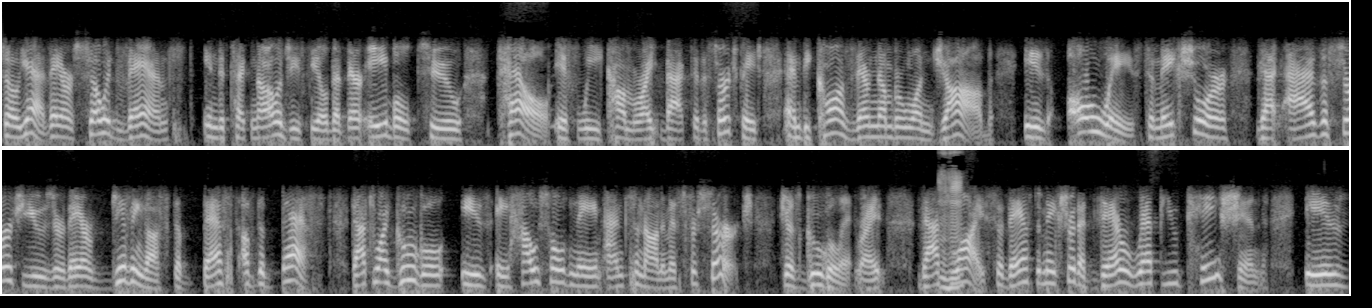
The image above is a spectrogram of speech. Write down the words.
So yeah, they are so advanced in the technology field that they're able to tell if we come right back to the search page. And because their number one job is always to make sure that as a search user, they are giving us the best of the best. That's why Google is a household name and synonymous for search. Just Google it, right? That's mm-hmm. why. So they have to make sure that their reputation is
